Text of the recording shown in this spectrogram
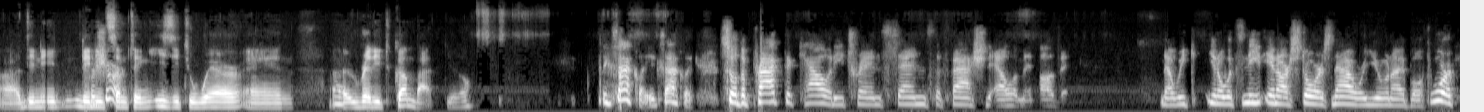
Uh, they need they for need sure. something easy to wear and uh, ready to combat. You know. Exactly, exactly. So the practicality transcends the fashion element of it. Now we, you know, what's neat in our stores now, where you and I both work,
